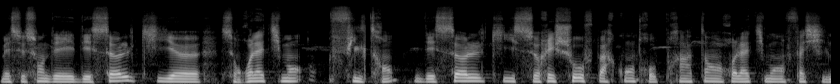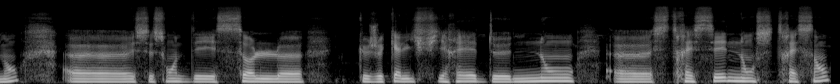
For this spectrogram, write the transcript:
mais ce sont des, sols qui euh, sont relativement filtrants, des sols qui se réchauffent par contre au printemps relativement facilement. ce sont des sols que je qualifierais de non euh, stressé, non stressant,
